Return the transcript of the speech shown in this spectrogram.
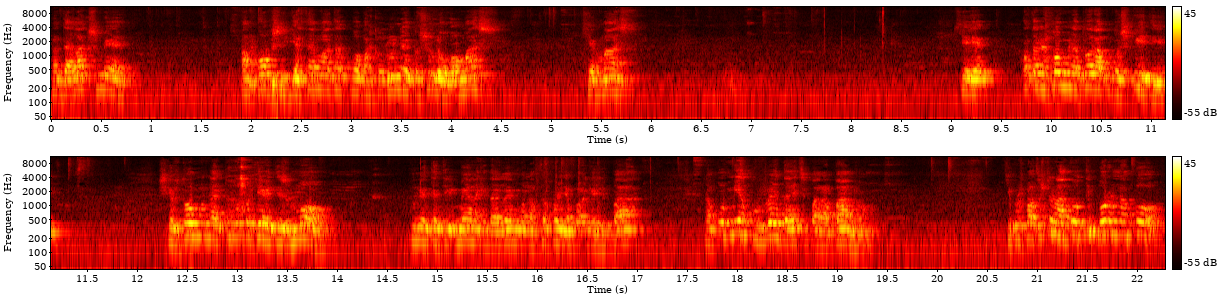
να ανταλλάξουμε απόψεις για θέματα που απασχολούν το σύλλογό μας και εμάς. Και όταν ερχόμουν τώρα από το σπίτι, σκεφτόμουν εκτός από το χαιρετισμό που είναι τετριμένα και τα λέμε όλα αυτά χρόνια πολλά κλπ. Να πω μια κουβέντα έτσι παραπάνω και προσπαθούσα να δω τι μπορώ να πω.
